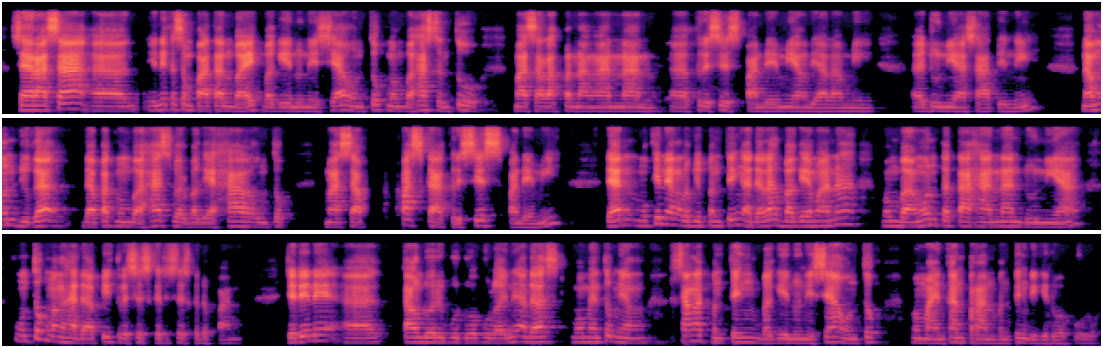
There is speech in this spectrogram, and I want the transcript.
Saya rasa uh, ini kesempatan baik bagi Indonesia untuk membahas tentu masalah penanganan uh, krisis pandemi yang dialami uh, dunia saat ini, namun juga dapat membahas berbagai hal untuk masa pasca krisis pandemi, dan mungkin yang lebih penting adalah bagaimana membangun ketahanan dunia untuk menghadapi krisis-krisis ke depan. Jadi ini eh, tahun 2020 ini adalah momentum yang sangat penting bagi Indonesia untuk memainkan peran penting di G20.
